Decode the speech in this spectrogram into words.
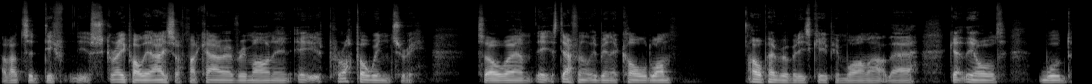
I've had to diff- scrape all the ice off my car every morning. It is proper wintry. So um, it's definitely been a cold one. Hope everybody's keeping warm out there. Get the old wood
